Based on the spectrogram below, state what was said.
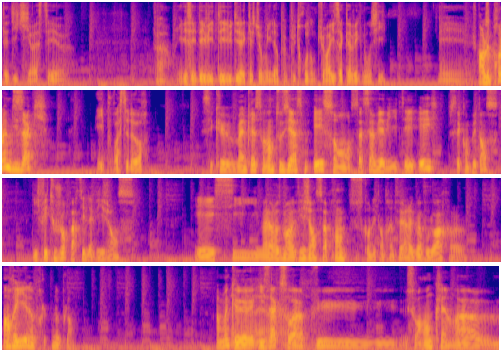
il a dit qu'il restait. Euh, enfin, il essaye d'éluder la question, mais il est un peu plus trop, donc il y aura Isaac avec nous aussi. Et Alors le problème d'Isaac. Il pourra rester dehors. C'est que malgré son enthousiasme et son, sa serviabilité et ses compétences, il fait toujours partie de la vigilance. Et si malheureusement la vigilance apprend tout ce qu'on est en train de faire, elle va vouloir euh, enrayer nos plans. À moins que euh, Isaac soit plus. Soit enclin à euh,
